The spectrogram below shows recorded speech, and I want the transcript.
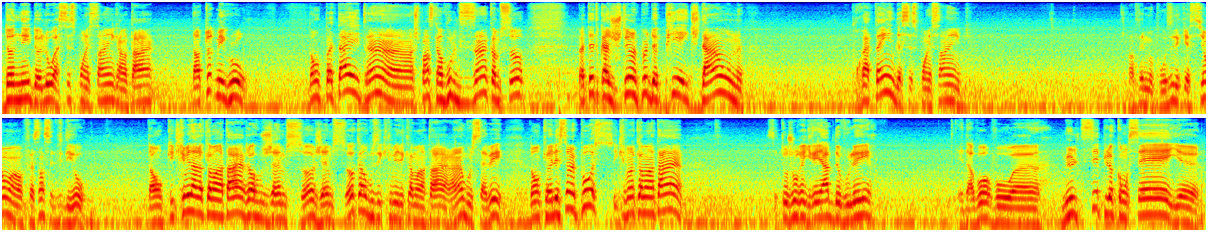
donné de l'eau à 6.5 en terre dans toutes mes grows. Donc peut-être, hein, je pense qu'en vous le disant comme ça, peut-être rajouter un peu de pH down pour atteindre le 6.5 en train de me poser des questions en faisant cette vidéo. Donc, écrivez dans le commentaire, genre, j'aime ça, j'aime ça quand vous écrivez des commentaires, hein, vous le savez. Donc, euh, laissez un pouce, écrivez un commentaire. C'est toujours agréable de vous lire et d'avoir vos euh, multiples conseils.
